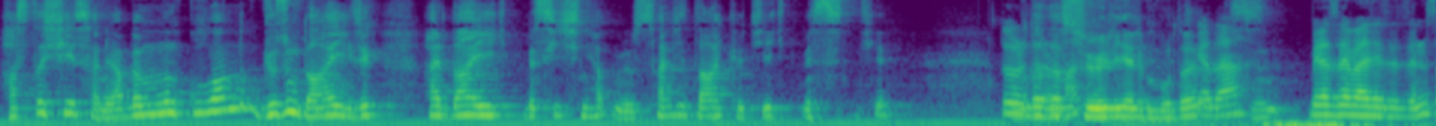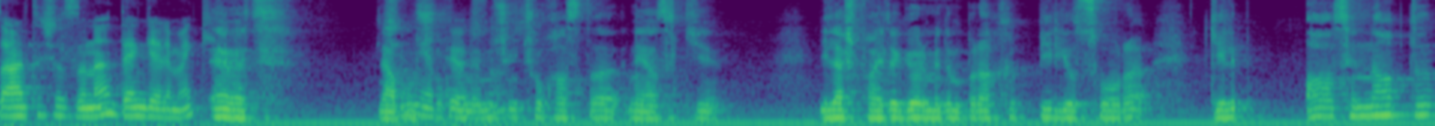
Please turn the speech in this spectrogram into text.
Hasta şey sanıyor ben bunu kullandım gözüm daha iyi gidecek. Her daha iyi gitmesi için yapmıyoruz. Sadece daha kötüye gitmesin diye. Burada Durdurmak. da söyleyelim burada. Ya da Sizin- biraz evvel de dediniz artış hızını dengelemek. Evet. Ya bu çok önemli çünkü çok hasta ne yazık ki ilaç fayda görmedim bırakıp bir yıl sonra gelip aa sen ne yaptın?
